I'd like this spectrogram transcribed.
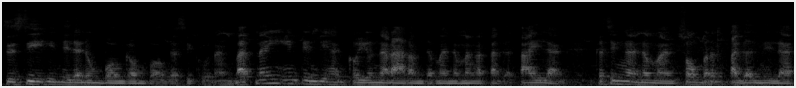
sisihin nila ng bonggang-bongga si Kunan. But naiintindihan ko yung nararamdaman ng mga taga-Thailand kasi nga naman, sobrang tagal nila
